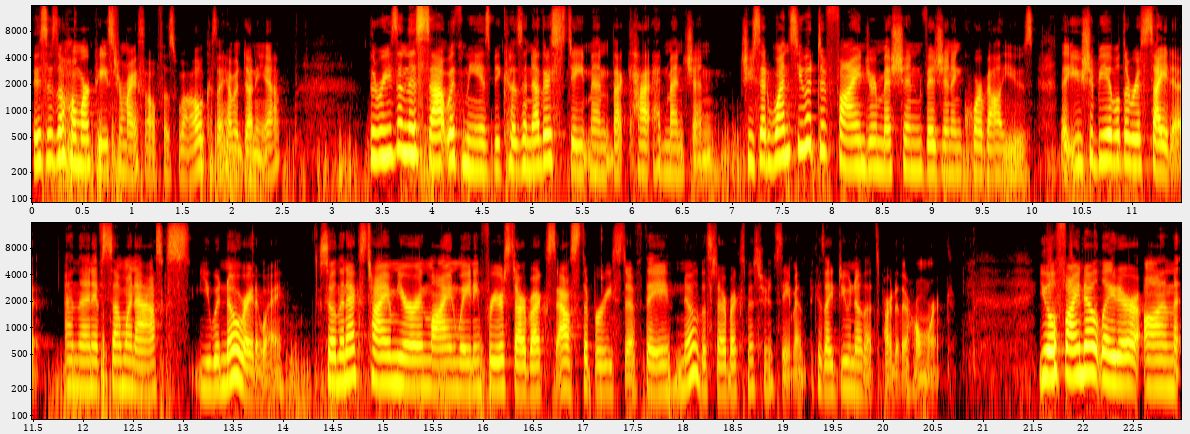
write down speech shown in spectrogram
This is a homework piece for myself as well, because I haven't done it yet. The reason this sat with me is because another statement that Kat had mentioned. She said, once you had defined your mission, vision, and core values, that you should be able to recite it. And then if someone asks, you would know right away. So the next time you're in line waiting for your Starbucks, ask the barista if they know the Starbucks mission statement, because I do know that's part of their homework. You'll find out later on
